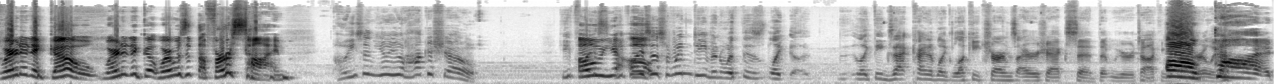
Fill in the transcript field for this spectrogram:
Where did it go? Where did it go? Where was it the first time? Oh, he's in Yu Yu Hakusho. He plays, Oh, yeah, he plays oh. this wind demon with his like uh, like the exact kind of like Lucky Charms Irish accent that we were talking about Oh earlier. Oh God!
